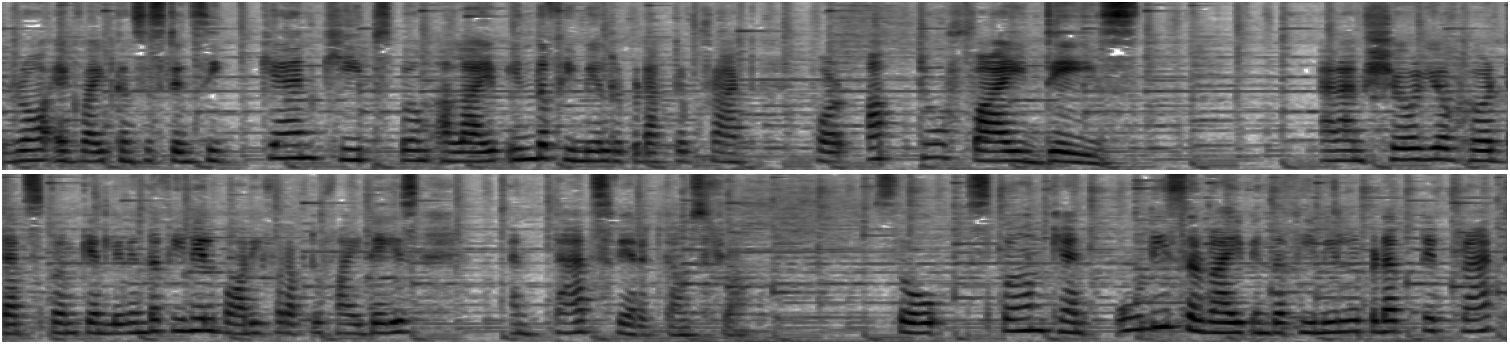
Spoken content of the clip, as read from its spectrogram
raw egg white consistency can keep sperm alive in the female reproductive tract for up to 5 days. And I'm sure you have heard that sperm can live in the female body for up to 5 days, and that's where it comes from. So, sperm can only survive in the female reproductive tract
